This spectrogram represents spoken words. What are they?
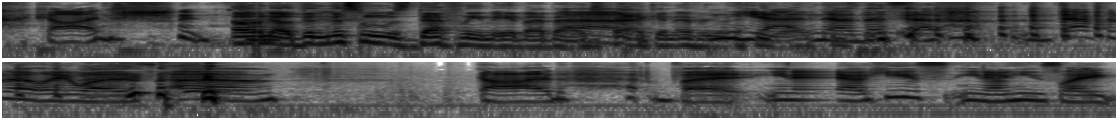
God. oh no, then this one was definitely made by Bad um, Dragon. Everywhere. Yeah, no, this def- definitely was. Um, God, but you know he's you know he's like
